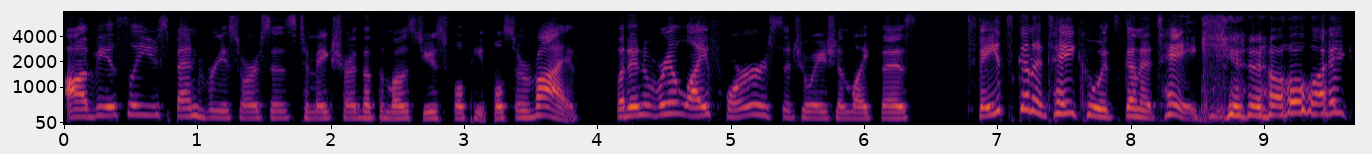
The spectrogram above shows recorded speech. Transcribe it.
obviously you spend resources to make sure that the most useful people survive. But in a real life horror situation like this, fate's going to take who it's going to take, you know? Like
